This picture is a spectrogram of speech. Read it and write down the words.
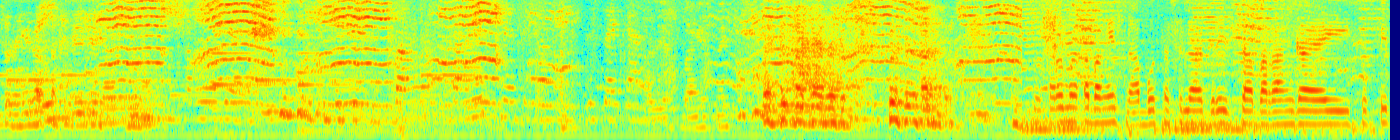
So nahilap ka si Bibi. Alias bangis na. So karon mga kabangis, naabot na sila dire sa barangay Supit.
